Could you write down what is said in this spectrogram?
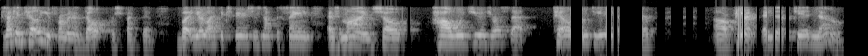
Because I can tell you from an adult perspective, but your life experience is not the same as mine. So how would you address that? Tell some teenager or parent that their kid no.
